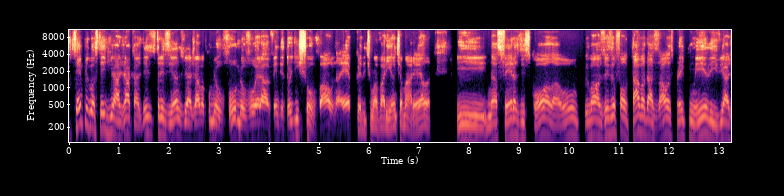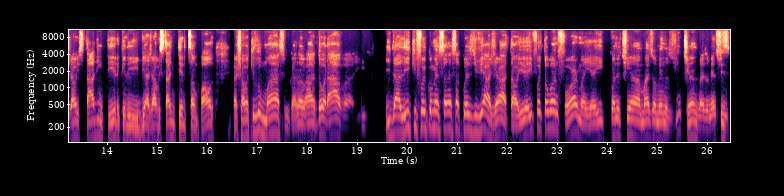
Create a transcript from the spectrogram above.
Sempre gostei de viajar, cara. Desde os 13 anos viajava com meu avô. Meu avô era vendedor de enxoval na época, ele tinha uma variante amarela. E nas férias de escola, ou às vezes eu faltava das aulas para ir com ele e viajar o estado inteiro, que ele viajava o estado inteiro de São Paulo. Eu achava aquilo o máximo, cara. Eu adorava. E e dali que foi começando essa coisa de viajar tal. E aí foi tomando forma. E aí, quando eu tinha mais ou menos 20 anos, mais ou menos, fiz,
